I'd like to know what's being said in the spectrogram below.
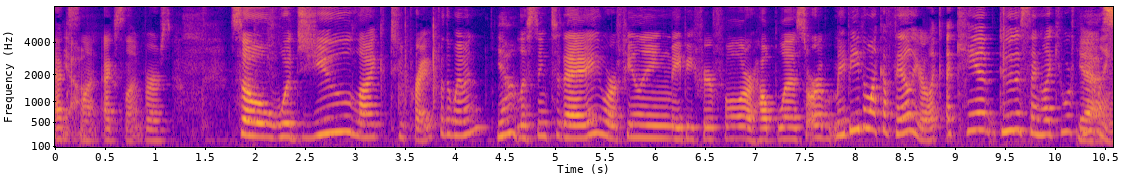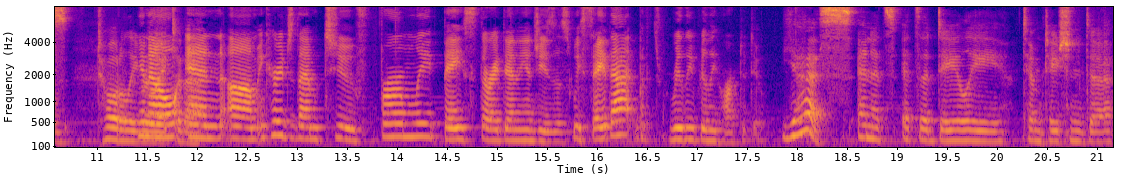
Excellent, excellent verse. So, would you like to pray for the women Yeah. listening today who are feeling maybe fearful or helpless or maybe even like a failure? Like, I can't do this thing like you were feeling. yes, totally. You know, to that. and um, encourage them to firmly base their identity in Jesus. We say that, but it's really, really hard to do. Yes, and it's it's a daily temptation to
